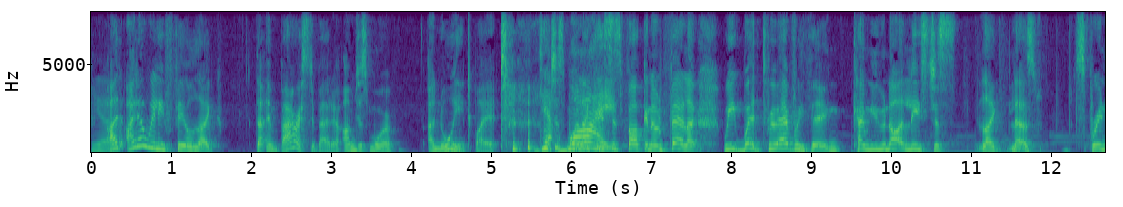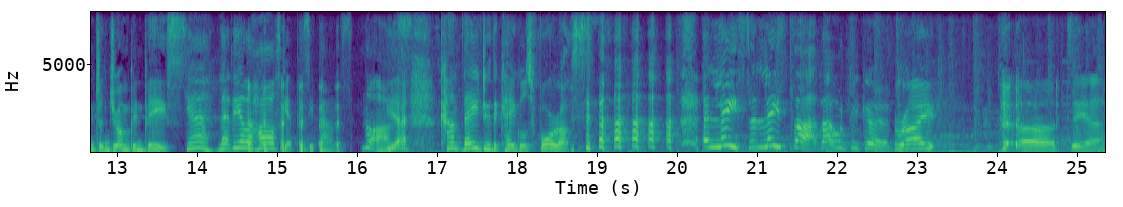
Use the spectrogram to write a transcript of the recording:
yeah. Yeah. I I don't really feel like that embarrassed about it. I'm just more annoyed by it. Yeah, just more like this is fucking unfair. Like we went through everything. Can you not at least just like let us sprint and jump in peace? Yeah, let the other halves get pissy pants, not us. Yeah. Can't they do the kegels for us? At least, at least that. That would be good. right? Oh dear.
